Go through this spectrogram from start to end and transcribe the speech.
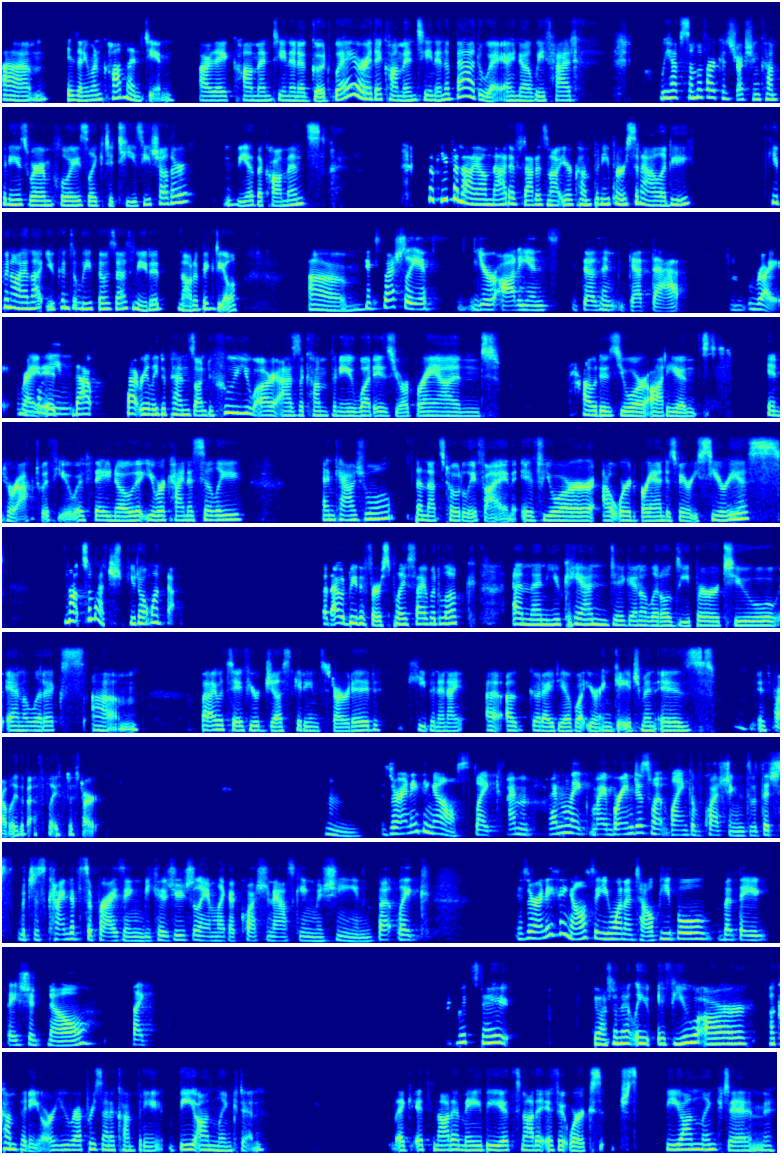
Um, is anyone commenting? Are they commenting in a good way or are they commenting in a bad way? I know we've had we have some of our construction companies where employees like to tease each other via the comments. So keep an eye on that if that is not your company personality. Keep an eye on that. You can delete those as needed. Not a big deal. Um, Especially if your audience doesn't get that. Right, right. I mean, it, that that really depends on who you are as a company. What is your brand? How does your audience interact with you? If they know that you were kind of silly and casual, then that's totally fine. If your outward brand is very serious, not so much. You don't want that. But that would be the first place I would look. And then you can dig in a little deeper to analytics. Um, but I would say if you're just getting started, keeping an, a, a good idea of what your engagement is is probably the best place to start. Hmm. Is there anything else? Like I'm I'm like my brain just went blank of questions with this which is kind of surprising because usually I'm like a question asking machine. But like is there anything else that you want to tell people that they they should know? Like would say definitely if you are a company or you represent a company, be on LinkedIn. Like it's not a maybe, it's not a if it works. Just be on LinkedIn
